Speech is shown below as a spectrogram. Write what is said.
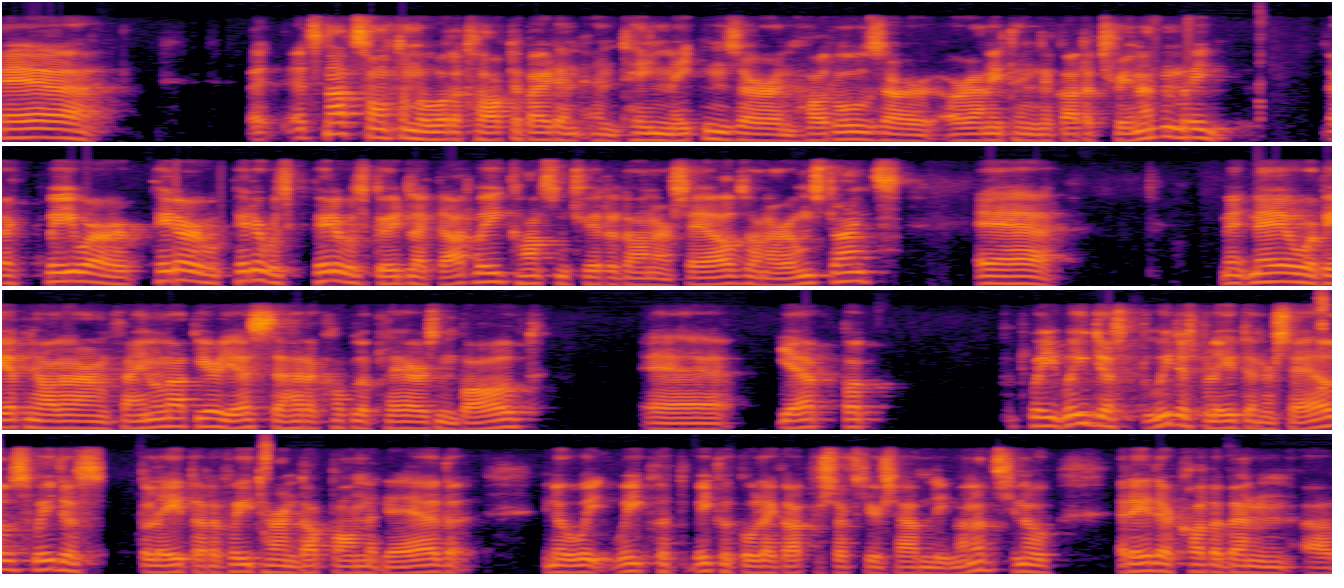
Yeah, it's not something we would have talked about in, in team meetings or in huddles or, or anything that got a training. We like we were Peter. Peter was Peter was good like that. We concentrated on ourselves, on our own strengths. Uh, Mayo were beating the All Ireland final that year. Yes, they had a couple of players involved. Uh, yeah, but we, we just we just believed in ourselves. We just believed that if we turned up on the day, that you know we, we could we could go like that for sixty or seventy minutes. You know, it either could have been a,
